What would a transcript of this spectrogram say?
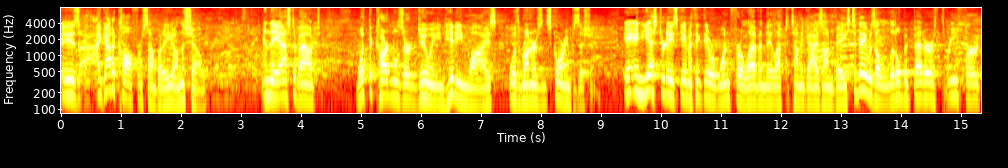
is I got a call from somebody on the show, and they asked about what the Cardinals are doing hitting wise with runners in scoring position. In yesterday's game, I think they were one for 11. They left a ton of guys on base. Today was a little bit better, three for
